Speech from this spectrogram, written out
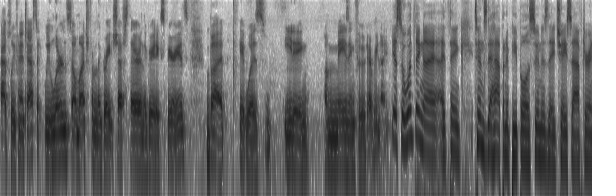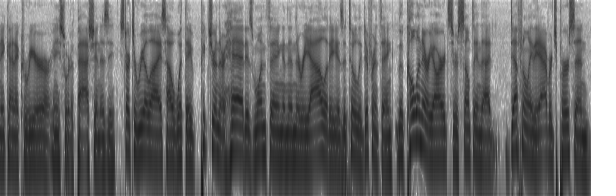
absolutely fantastic. We learned so much from the great chefs there and the great experience, but it was eating amazing food every night. Yeah, so one thing I, I, think tends to happen to people as soon as they chase after any kind of career or any sort of passion is they start to realize how what they picture in their head is one thing and then the reality is a totally different thing. The culinary arts are something that definitely the average person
